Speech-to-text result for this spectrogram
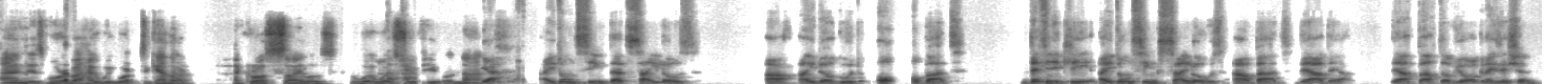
and it's more about how we work together across silos. What, what's your view on that? Yeah, I don't think that silos are either good or, or bad. Definitely, I don't think silos are bad. They are there. They are part of your organization.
